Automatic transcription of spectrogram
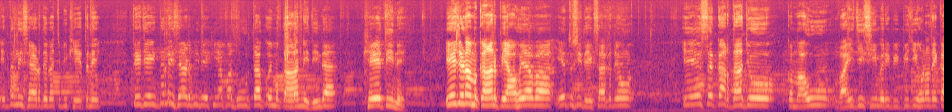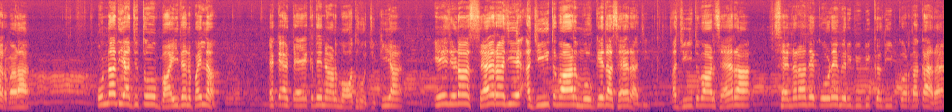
ਇਧਰਲੀ ਸਾਈਡ ਦੇ ਵਿੱਚ ਵੀ ਖੇਤ ਨੇ। ਤੇ ਜੇ ਇਧਰਲੀ ਸਾਈਡ ਵੀ ਦੇਖੀ ਆਪਾਂ ਦੂਰ ਤੱਕ ਕੋਈ ਮਕਾਨ ਨਹੀਂ ਦਿੰਦਾ, ਖੇਤ ਹੀ ਨੇ। ਇਹ ਜਿਹੜਾ ਮਕਾਨ ਪਿਆ ਹੋਇਆ ਵਾ, ਇਹ ਤੁਸੀਂ ਦੇਖ ਸਕਦੇ ਹੋ। ਇਸ ਘਰ ਦਾ ਜੋ ਕਮਾਊ ਵਾਈ ਜੀ ਸੀ, ਮੇਰੀ ਬੀਬੀ ਜੀ ਉਹਨਾਂ ਦੇ ਘਰ ਵਾਲਾ ਉਹਨਾਂ ਦੀ ਅੱਜ ਤੋਂ 22 ਦਿਨ ਪਹਿਲਾਂ ਇੱਕ ਅਟੈਕ ਦੇ ਨਾਲ ਮੌਤ ਹੋ ਚੁੱਕੀ ਆ। ਇਹ ਜਿਹੜਾ ਸ਼ਹਿਰ ਆ ਜੀ, ਇਹ ਅਜੀਤਵਾਲ ਮੋਗੇ ਦਾ ਸ਼ਹਿਰ ਆ ਜੀ। ਅਜੀਤਵਾਲ ਸ਼ਹਿਰ ਆ, ਸੈਲਰਾਂ ਦੇ ਕੋਲੇ ਮੇਰੀ ਬੀਬੀ ਕੁਲਦੀਪ ਕੌਰ ਦਾ ਘਰ ਆ।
